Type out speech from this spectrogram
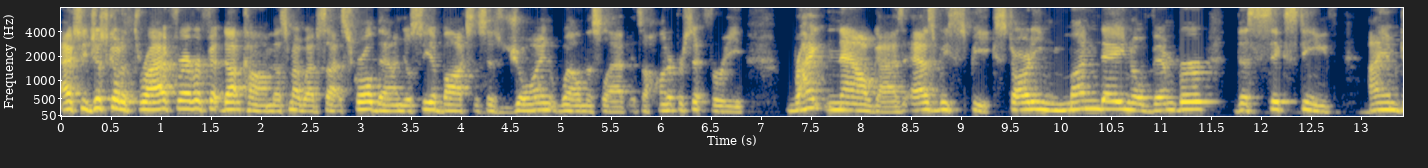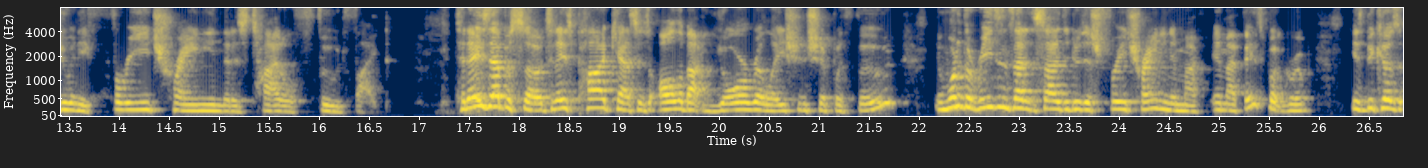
Actually, just go to thriveforeverfit.com. That's my website. Scroll down, you'll see a box that says Join Wellness Lab. It's 100% free. Right now, guys, as we speak, starting Monday, November the 16th, I am doing a free training that is titled Food Fight. Today's episode, today's podcast is all about your relationship with food. And one of the reasons I decided to do this free training in my in my Facebook group is because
